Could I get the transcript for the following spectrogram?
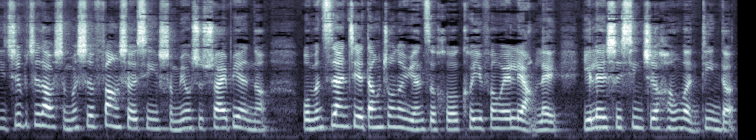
你知不知道什么是放射性，什么又是衰变呢？我们自然界当中的原子核可以分为两类，一类是性质很稳定的，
